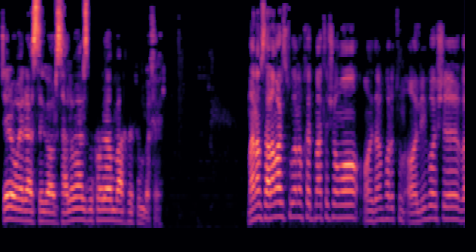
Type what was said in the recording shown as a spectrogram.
جناب آقای رستگار سلام عرض می‌کنم. وقتتون بخیر. منم سلام عرض می‌کنم خدمت شما. امیدوارم حالتون عالی باشه و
